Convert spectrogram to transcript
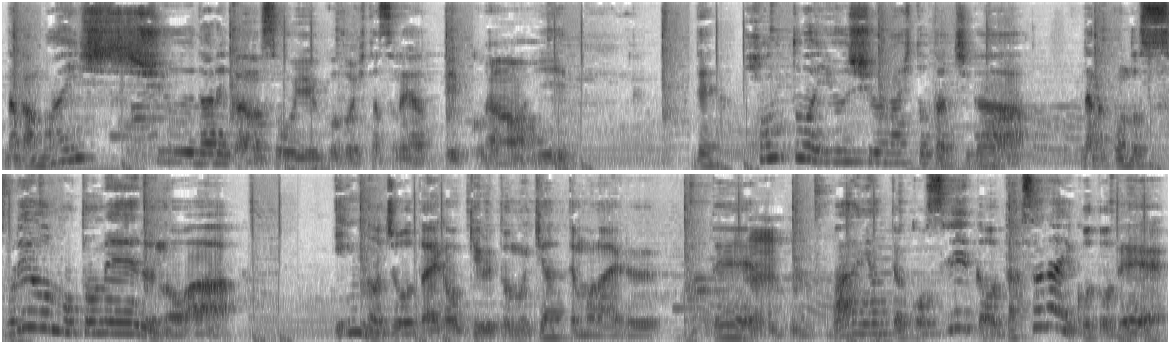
なんか毎週誰かのそういうことをひたすらやっていくこともありで本当は優秀な人たちがなんか今度それを求めるのは陰の状態が起きると向き合ってもらえるので、うんうん、場合によってはこう成果を出さないことで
